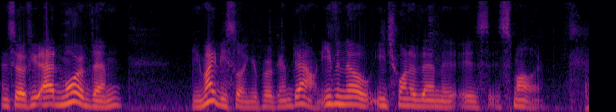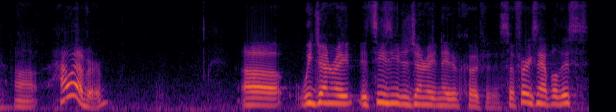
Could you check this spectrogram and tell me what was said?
And so if you add more of them, you might be slowing your program down, even though each one of them is, is smaller. Uh, however, uh, we generate, it's easy to generate native code for this. So for example, this,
